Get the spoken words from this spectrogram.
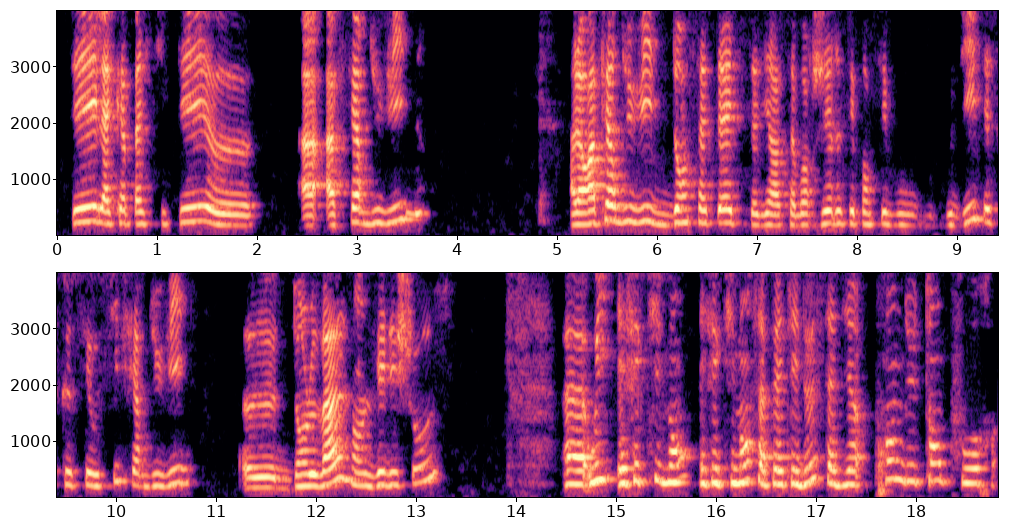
c'est la capacité euh, à, faire du vide. Alors, à faire du vide dans sa tête, c'est-à-dire à savoir gérer ses pensées, vous, vous dites, est-ce que c'est aussi faire du vide euh, dans le vase, enlever des choses? Euh, Oui, effectivement, effectivement, ça peut être les deux, c'est-à-dire prendre du temps pour,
